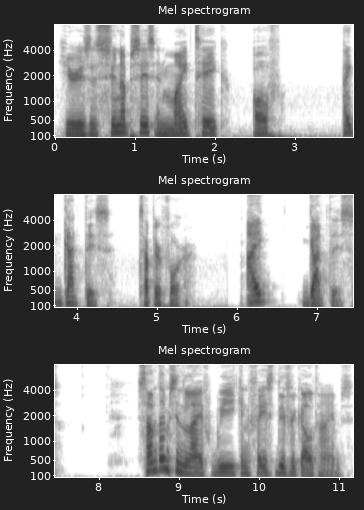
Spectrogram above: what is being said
Here is a synopsis and my take of I Got This, chapter 4. I got this. Sometimes in life we can face difficult times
